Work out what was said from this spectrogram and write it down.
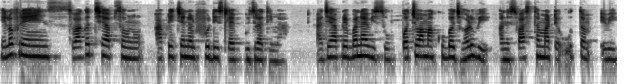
હેલો ફ્રેન્ડ્સ, સ્વાગત છે આપ સૌનું આપણી ચેનલ ફૂડ ઇઝ લાઈફ ગુજરાતીમાં. આજે આપણે બનાવીશું પચવામાં ખૂબ જ હળવી અને સ્વાસ્થ્ય માટે ઉત્તમ એવી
